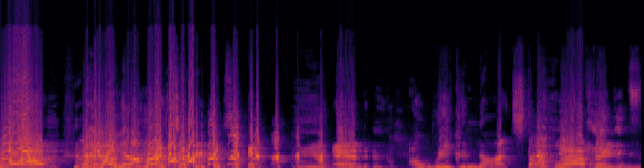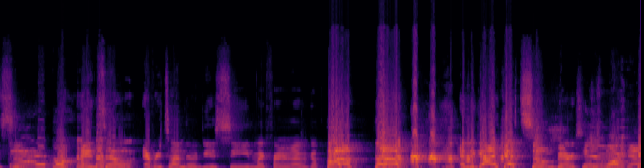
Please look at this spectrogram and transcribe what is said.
"Ah!" I know. and uh, we could not stop laughing. It's So- terrible. and so every time there would be a scene, my friend and I would go, "Ah, ah," and the guy got so embarrassed he just walked out.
